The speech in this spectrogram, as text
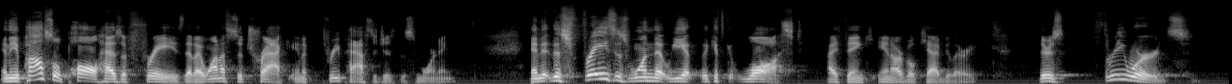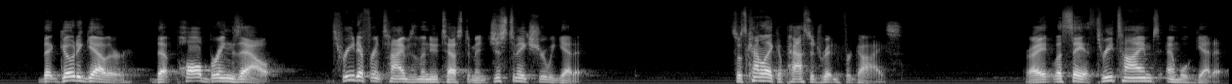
And the Apostle Paul has a phrase that I want us to track in a, three passages this morning. And this phrase is one that we get, that gets lost, I think, in our vocabulary. There's three words that go together that Paul brings out three different times in the New Testament just to make sure we get it. So it's kind of like a passage written for guys. Right? Let's say it three times and we'll get it.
